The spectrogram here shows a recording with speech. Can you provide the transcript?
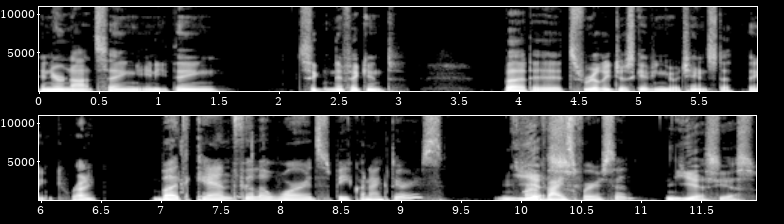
and you're not saying anything significant but it's really just giving you a chance to think, right? But can filler words be connectors Yes. or vice versa? Yes, yes.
